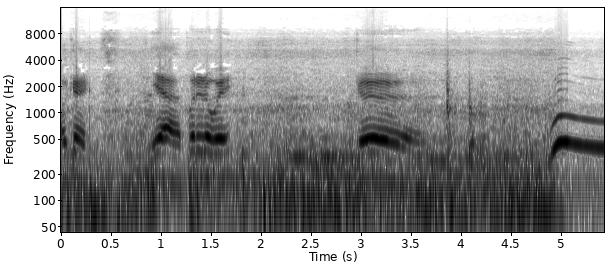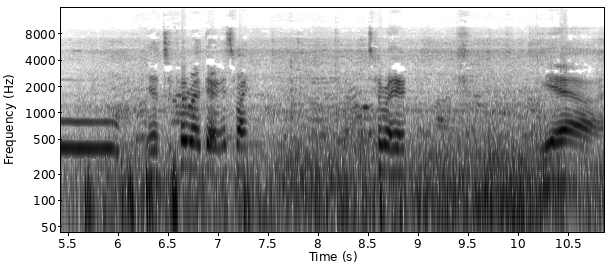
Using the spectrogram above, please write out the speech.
Okay. Yeah, put it away. Good. Woo. Yeah, just put right there. It's fine. Just put right here. Yeah.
